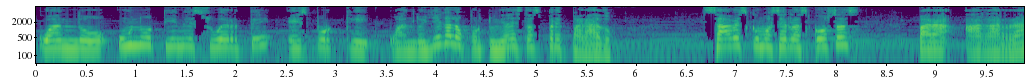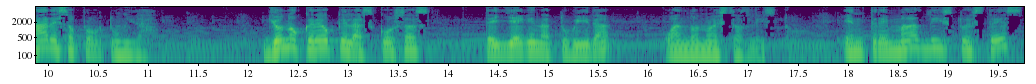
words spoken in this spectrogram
cuando uno tiene suerte es porque cuando llega la oportunidad estás preparado sabes cómo hacer las cosas para agarrar esa oportunidad. Yo no creo que las cosas te lleguen a tu vida cuando no estás listo. Entre más listo estés,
